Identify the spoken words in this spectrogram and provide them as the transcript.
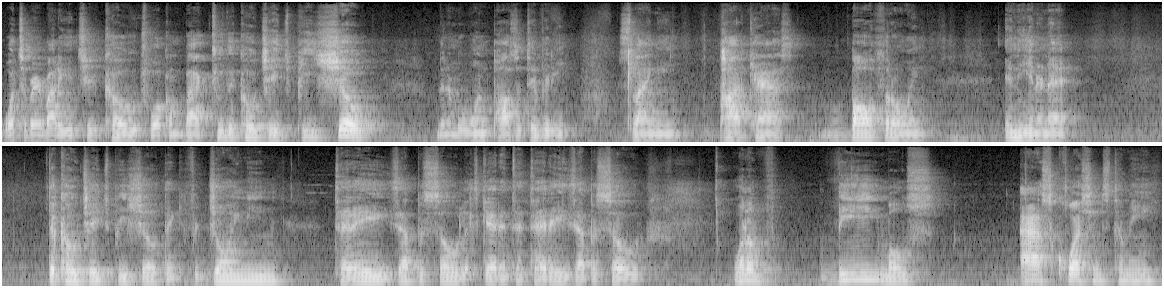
What's up, everybody? It's your coach. Welcome back to the Coach HP Show, the number one positivity, slanging podcast, ball throwing in the internet the Coach HP Show. Thank you for joining today's episode. Let's get into today's episode. One of the most asked questions to me.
